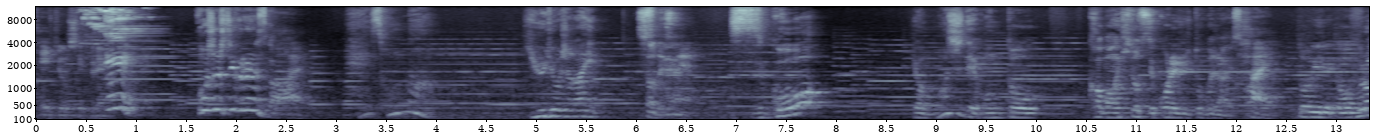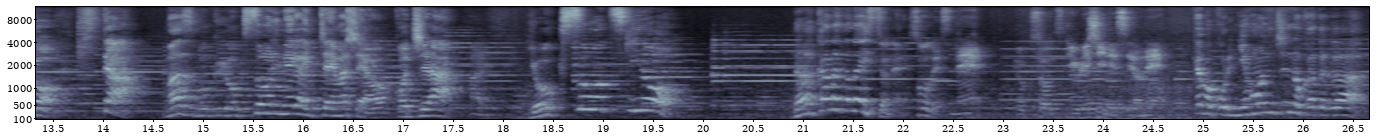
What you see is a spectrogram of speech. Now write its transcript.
提供してくれます。え保証してくれるんですか、はい。えそんな有料じゃないそうですね。すごっ。いやマジで本当カバン一つで来れるとこじゃないですか。はい。トイレとお風呂。来た。まず僕浴槽に目がいっちゃいましたよ。こちら。はい。浴槽付きのなかなかないっすよね。そうですね。浴槽付き嬉しいですよね。やっぱこれ日本人の方がは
